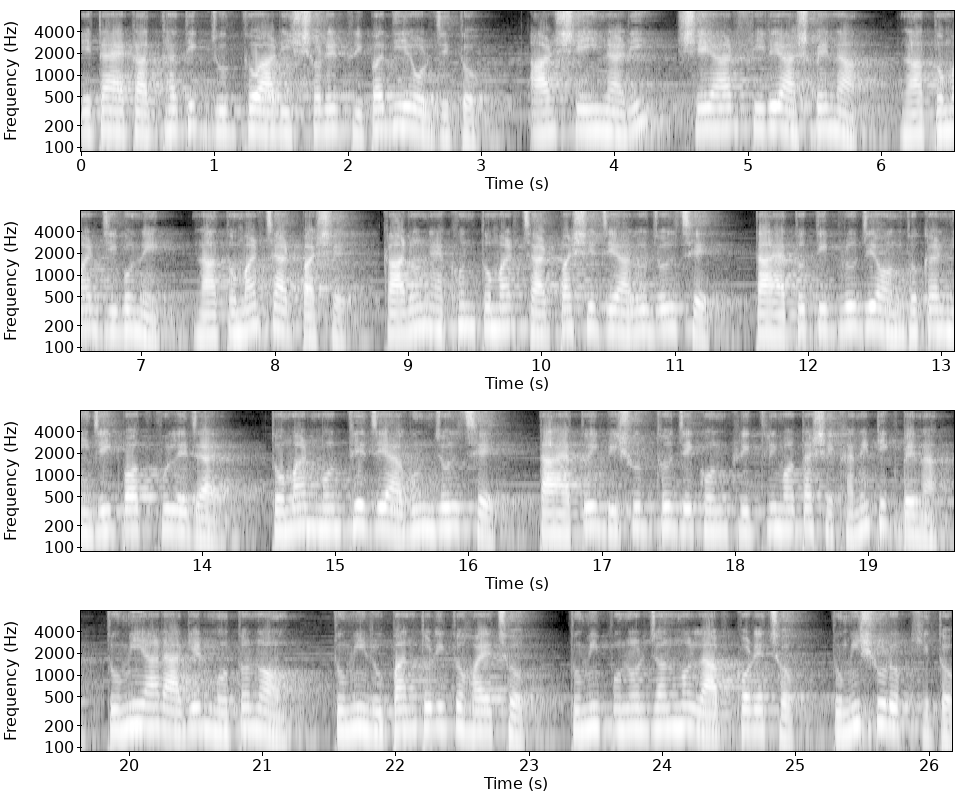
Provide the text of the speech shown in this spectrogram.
এটা এক আধ্যাত্মিক যুদ্ধ আর ঈশ্বরের কৃপা দিয়ে অর্জিত। আর সেই নারী, সে আর ফিরে আসবে না না তোমার জীবনে, না তোমার চারপাশে। কারণ এখন তোমার চারপাশে যে আলো জ্বলছে, তা এত তীব্র যে অন্ধকার নিজেই পথ ভুলে যায়। তোমার মধ্যে যে আগুন জ্বলছে, তা এতই বিশুদ্ধ যে কোন কৃত্রিমতা সেখানে টিকবে না। তুমি আর আগের মতো নও, তুমি রূপান্তরিত হয়েছ। তুমি পুনর্জন্ম লাভ করেছ, তুমি সুরক্ষিত।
